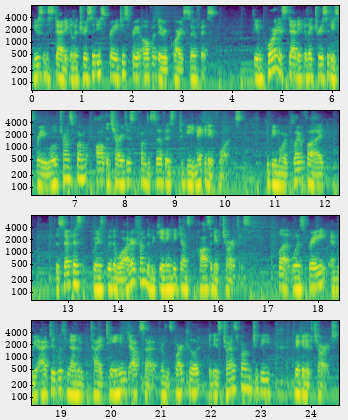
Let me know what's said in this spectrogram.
use the static electricity spray to spray over the required surface. The imported static electricity spray will transform all the charges from the surface to be negative ones. To be more clarified, the surface rinsed with the water from the beginning becomes positive charges. But when sprayed and reacted with nano-titanium dioxide from the smart coat, it is transformed to be negative charge.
